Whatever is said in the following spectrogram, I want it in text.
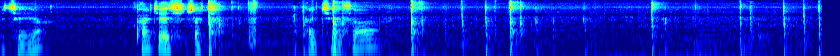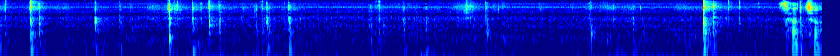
몇 초예요? 8초에서 14초 8초에서 사초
